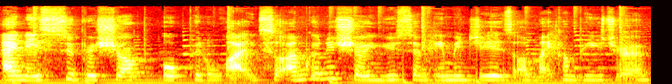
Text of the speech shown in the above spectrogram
and is super sharp open wide. So I'm going to show you some images on my computer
